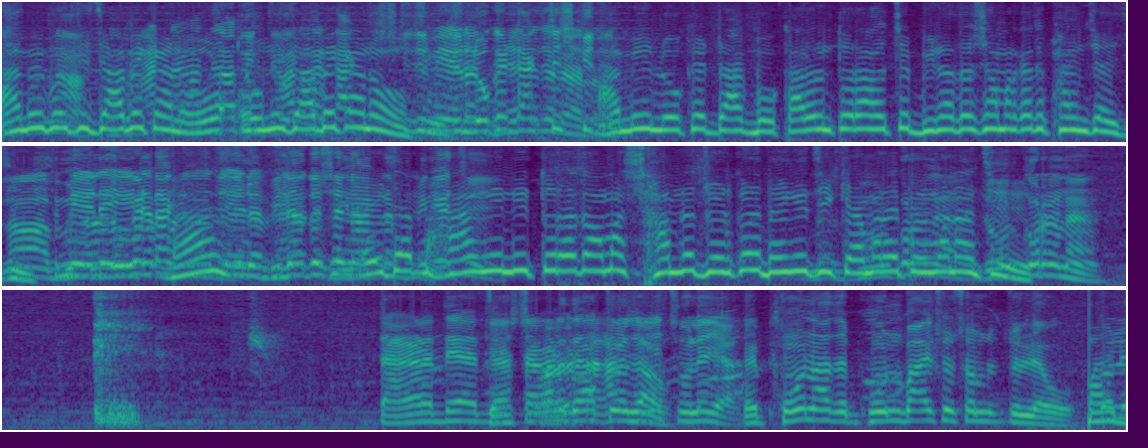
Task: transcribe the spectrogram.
আমি বলছি যাবে কেন? উনি যাবে কেন? আমি লোকে ডাকবো কারণ তোরা হচ্ছে বিনা দোষে আমার কাছে ফাইন চাইছি এটা- হ্যাঁ? ভাঙিনি তোরা তো আমার সামনে জোর করে ভেঙেছি ক্যামেরায় প্রমাণ আছে। জোর করে না। টাকাটা দেয়া টাকাটা দেওয়া টাকা চলে যাও। চলে যা ফোন আছে ফোন বাইশো সামনে চলে যাব। মানে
